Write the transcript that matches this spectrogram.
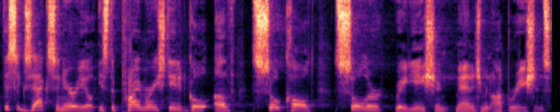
this exact scenario is the primary stated goal of so called solar radiation management operations,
